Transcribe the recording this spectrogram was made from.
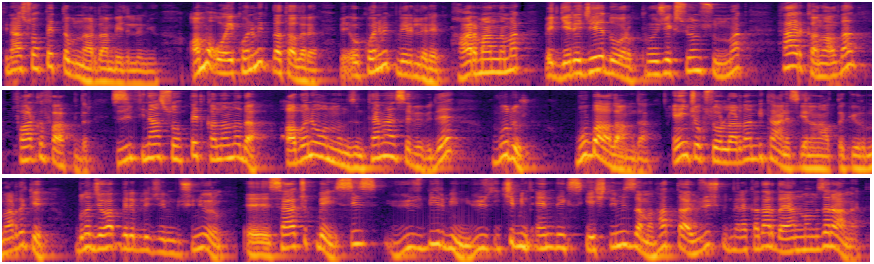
Finans sohbet de bunlardan belirleniyor. Ama o ekonomik dataları ve ekonomik verileri harmanlamak ve geleceğe doğru projeksiyon sunmak her kanaldan farklı farklıdır. Sizin Finans Sohbet kanalına da abone olmanızın temel sebebi de budur. Bu bağlamda en çok sorulardan bir tanesi gelen alttaki yorumlarda ki buna cevap verebileceğimi düşünüyorum. Ee, Selçuk Bey siz 101 bin, 102 bin endeksi geçtiğimiz zaman hatta 103 binlere kadar dayanmamıza rağmen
